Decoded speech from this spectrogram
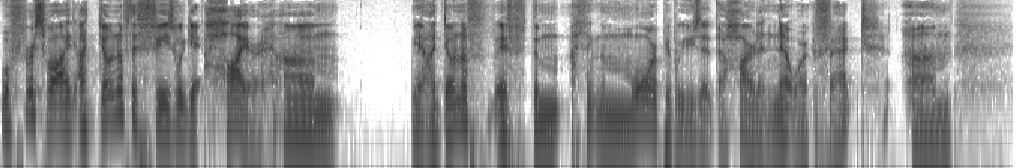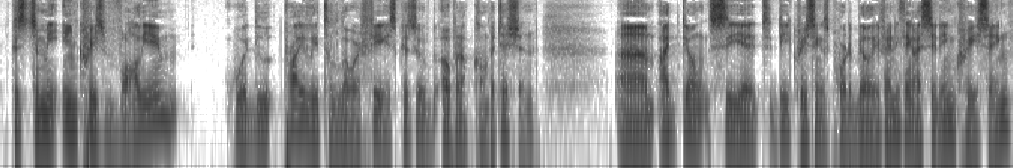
Well, first of all, I, I don't know if the fees would get higher. Um, yeah, I don't know if, if the I think the more people use it, the higher the network effect. Because um, to me, increased volume would probably lead to lower fees because it would open up competition. Um, I don't see it decreasing its portability. If anything, I see it increasing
